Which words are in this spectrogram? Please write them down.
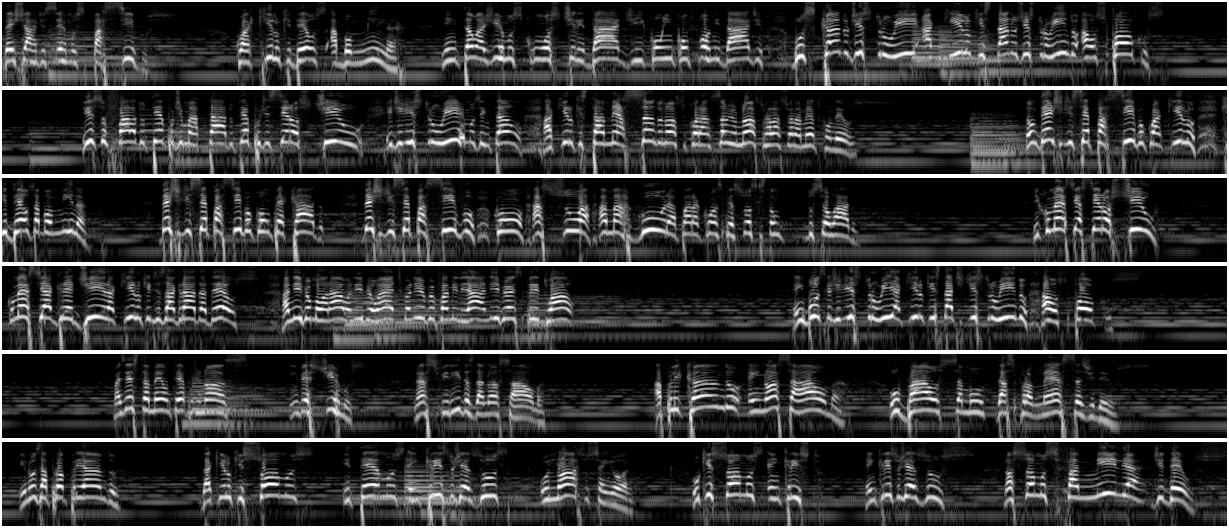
deixar de sermos passivos com aquilo que Deus abomina e então agirmos com hostilidade e com inconformidade, buscando destruir aquilo que está nos destruindo aos poucos. Isso fala do tempo de matar, do tempo de ser hostil e de destruirmos então aquilo que está ameaçando o nosso coração e o nosso relacionamento com Deus. Então deixe de ser passivo com aquilo que Deus abomina. Deixe de ser passivo com o pecado. Deixe de ser passivo com a sua amargura para com as pessoas que estão do seu lado. E comece a ser hostil Comece a agredir aquilo que desagrada a Deus, a nível moral, a nível ético, a nível familiar, a nível espiritual. Em busca de destruir aquilo que está te destruindo aos poucos. Mas esse também é um tempo de nós investirmos nas feridas da nossa alma, aplicando em nossa alma o bálsamo das promessas de Deus e nos apropriando daquilo que somos e temos em Cristo Jesus, o nosso Senhor. O que somos em Cristo? Em Cristo Jesus, nós somos família de Deus,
